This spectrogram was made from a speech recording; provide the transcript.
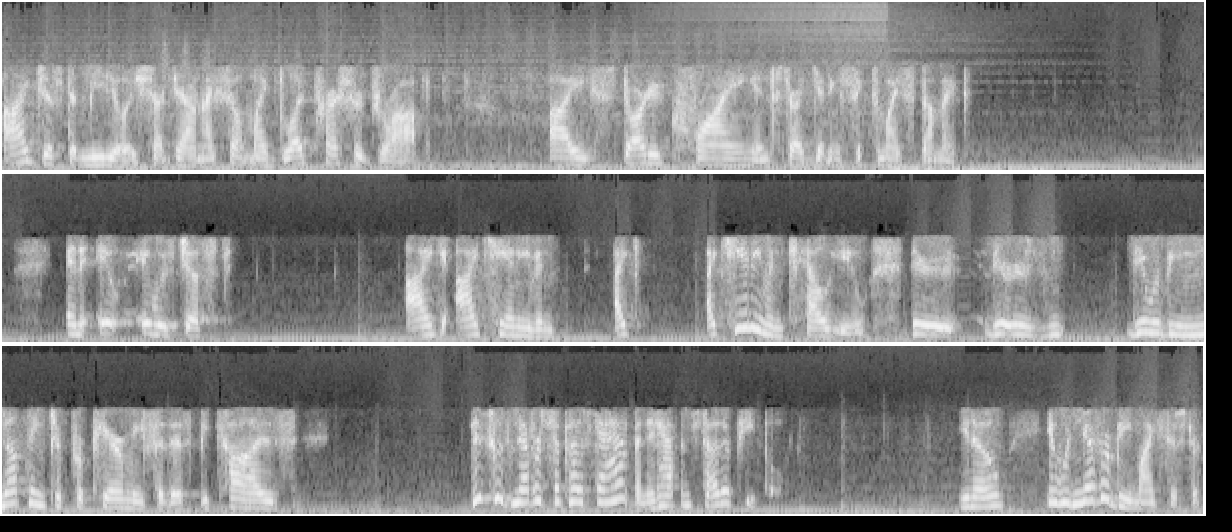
I just immediately shut down. I felt my blood pressure drop. I started crying and started getting sick to my stomach. And it it was just I I can't even I I can't even tell you. There there's there would be nothing to prepare me for this because this was never supposed to happen. It happens to other people. You know, it would never be my sister.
